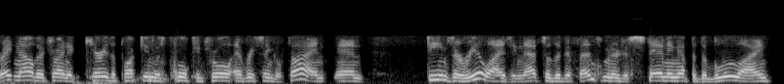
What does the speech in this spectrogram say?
Right now, they're trying to carry the puck in with full control every single time, and teams are realizing that. So the defensemen are just standing up at the blue line,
